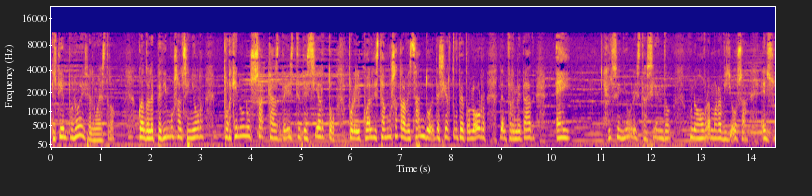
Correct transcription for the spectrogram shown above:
el tiempo no es el nuestro. Cuando le pedimos al Señor, ¿por qué no nos sacas de este desierto por el cual estamos atravesando, el desierto de dolor, de enfermedad? ¡Ey! El Señor está haciendo una obra maravillosa en su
